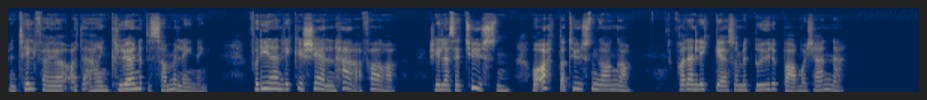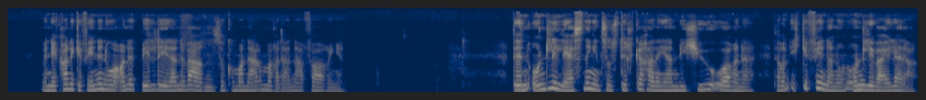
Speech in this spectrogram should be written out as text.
Hun tilføyer at det er en klønete sammenligning, fordi den lykke sjelen her erfarer, skiller seg tusen og atter tusen ganger fra den lykke som et brudepar må kjenne men jeg kan ikke finne noe annet bilde i denne verden som kommer nærmere denne erfaringen. Det er den åndelige lesningen som styrker henne gjennom de 20 årene der hun ikke finner noen åndelig veileder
